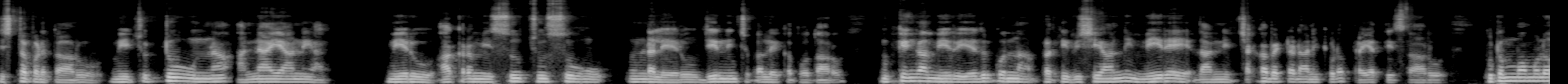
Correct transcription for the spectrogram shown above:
ఇష్టపడతారు. మీ చుట్టూ ఉన్న అన్యాయాన్ని మీరు ఆక్రమిస్తూ చూస్తూ ఉండలేరు జీర్ణించుకోలేకపోతారు. ముఖ్యంగా మీరు ఎదుర్కొన్న ప్రతి విషయాన్ని మీరే దాన్ని చక్కబెట్టడానికి కూడా ప్రయత్నిస్తారు. కుటుంబంలో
